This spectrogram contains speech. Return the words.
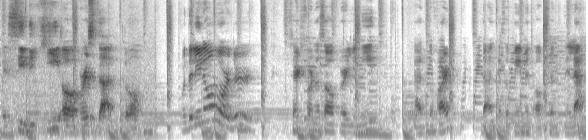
may cdkeyoffers.com. Madali lang ang order. Search for the software you need, add to cart, daan ka sa payment options nila.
